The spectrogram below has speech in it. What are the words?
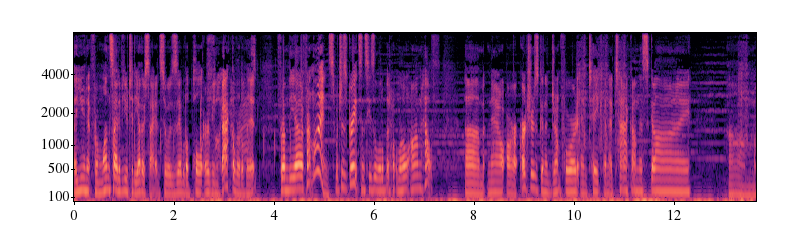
a unit from one side of you to the other side. So it was able to pull Irving back a little bit from the uh, front lines, which is great since he's a little bit low on health. Um, now our archer's going to jump forward and take an attack on this guy. Um,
